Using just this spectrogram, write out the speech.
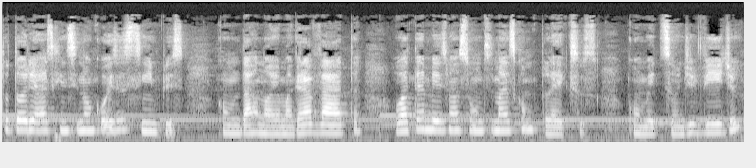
tutoriais que ensinam coisas simples, como dar nó em uma gravata, ou até mesmo assuntos mais complexos, como edição de vídeo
